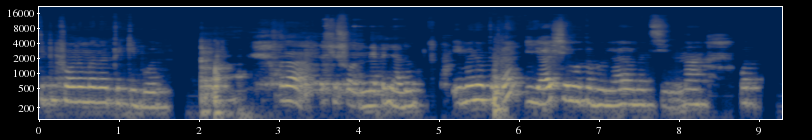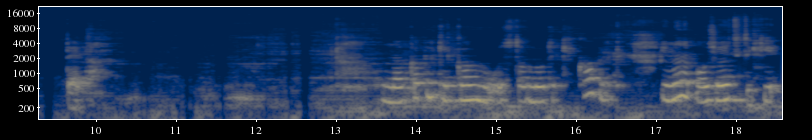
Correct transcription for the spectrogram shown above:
Типу, що вони в мене такі були. Вона ще що, не підгляду. І в мене таке, і я ще його додаю на ці, на от это. На капельки каву ставлю такі капельки, і в мене виходить такі.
